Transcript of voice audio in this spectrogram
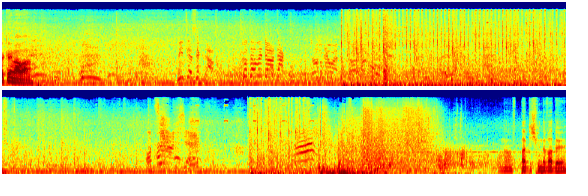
Uciekaj mała. Widzę sygnał. Gotowy do ataku. Zrozumiałem. Do ataku. Odsunąć się! No, wpadliśmy do wody.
